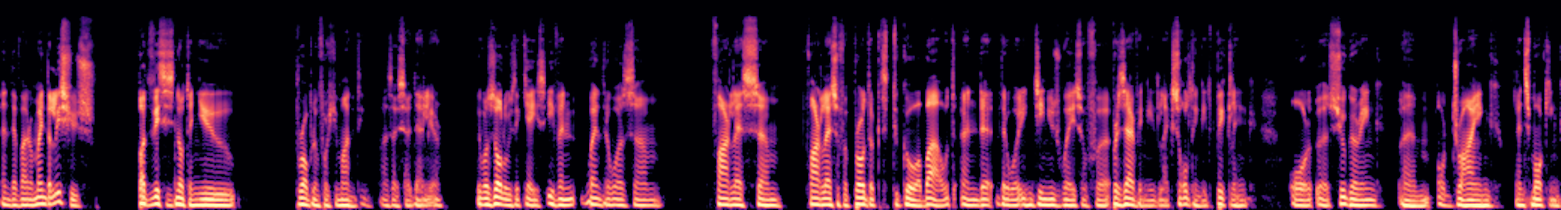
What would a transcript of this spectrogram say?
and the environmental issues. But this is not a new problem for humanity, as I said earlier. It was always the case, even when there was um, far less um, far less of a product to go about, and uh, there were ingenious ways of uh, preserving it, like salting it, pickling, or uh, sugaring, um, or drying and smoking.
